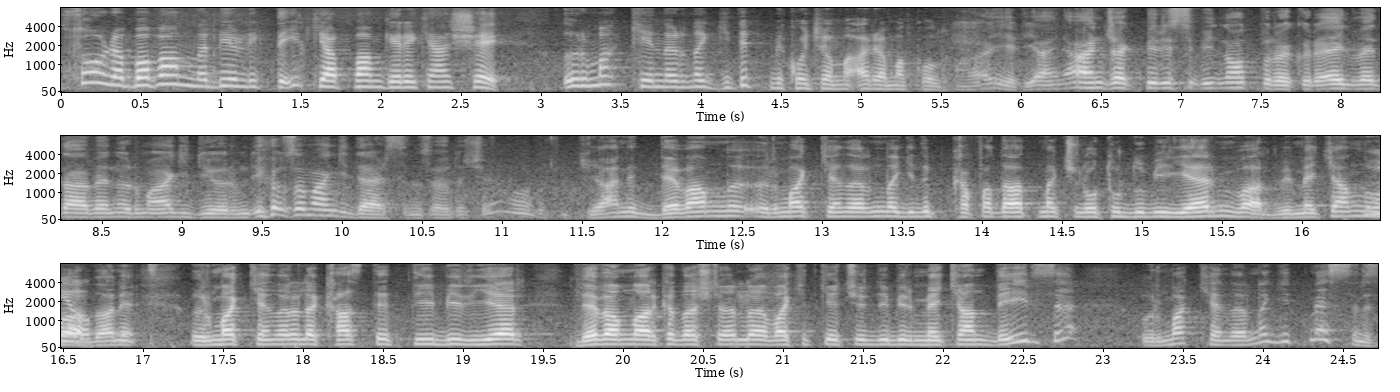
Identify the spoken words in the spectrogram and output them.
Sonra babamla birlikte ilk yapmam gereken şey ırmak kenarına gidip mi kocamı aramak olur? Hayır yani ancak birisi bir not bırakır elveda ben ırmağa gidiyorum diye o zaman gidersiniz öyle şey mi olur? Yani devamlı ırmak kenarına gidip kafa dağıtmak için oturduğu bir yer mi vardı? Bir mekan mı Yok. vardı? Hani ırmak kenarıyla kastettiği bir yer, devamlı arkadaşlarla vakit geçirdiği bir mekan değilse ırmak kenarına gitmezsiniz.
